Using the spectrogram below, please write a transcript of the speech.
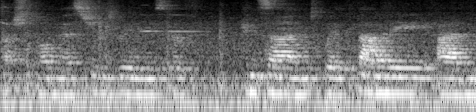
touched upon this. She was really sort of concerned with family and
